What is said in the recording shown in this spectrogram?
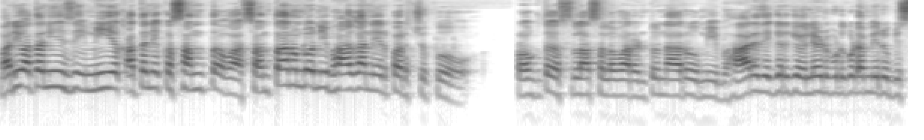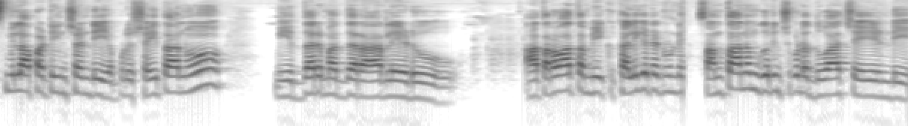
మరియు అతని మీ యొక్క అతని యొక్క సంత సంతానంలో నీ భాగాన్ని ఏర్పరచుకో. ప్రవక్త సలాసల వారు అంటున్నారు మీ భార్య దగ్గరికి వెళ్ళేటప్పుడు కూడా మీరు బిస్మిలా పఠించండి. అప్పుడు శైతాను మీ ఇద్దరి మధ్య రాలేడు. ఆ తర్వాత మీకు కలిగేటటువంటి సంతానం గురించి కూడా దువా చేయండి.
